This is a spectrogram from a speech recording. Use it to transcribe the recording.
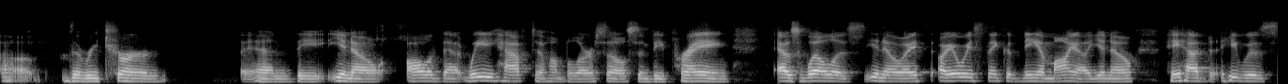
uh, the return, and the you know all of that. We have to humble ourselves and be praying, as well as you know. I I always think of Nehemiah. You know, he had he was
